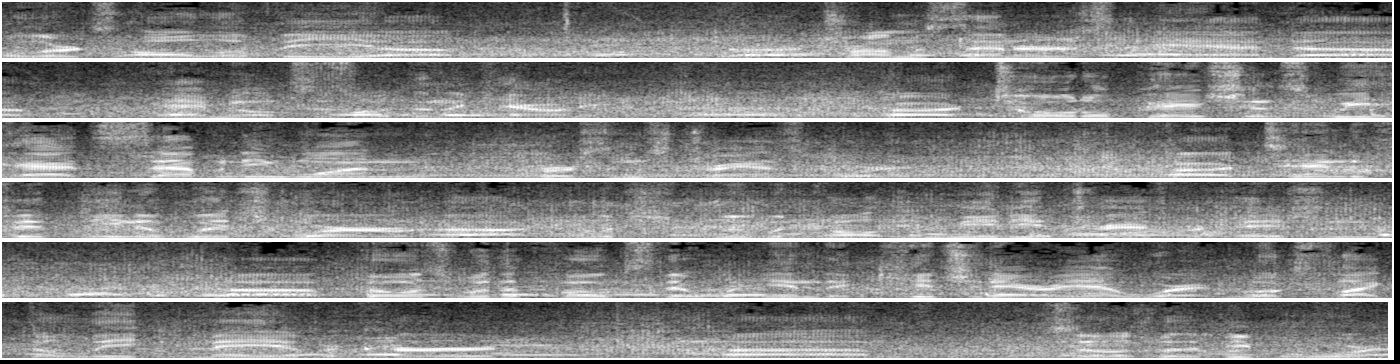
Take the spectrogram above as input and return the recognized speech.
alerts all of the uh, uh, trauma centers and ambulances within the county. total patients, we had 71 persons transported. Uh, 10 to 15 of which were, uh, which we would call immediate transportation. Uh, those were the folks that were in the kitchen area where it looks like the leak may have occurred. Um, so those were the people who were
